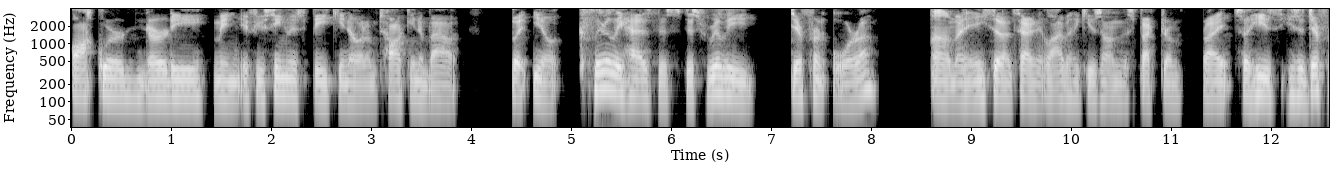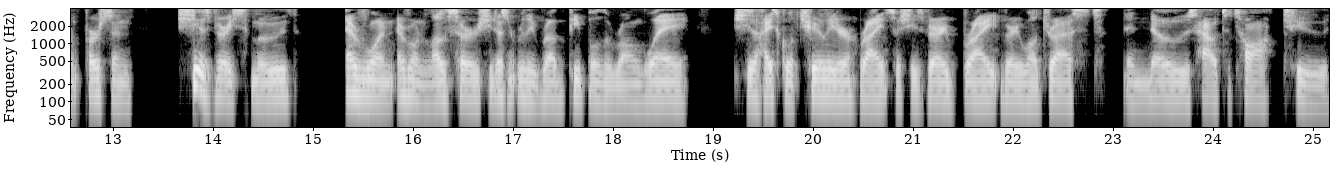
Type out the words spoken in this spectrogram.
awkward, nerdy. I mean, if you've seen him speak, you know what I'm talking about. But you know, clearly has this this really different aura. Um, and he said on Saturday Night Live, I think he was on the spectrum, right? So he's he's a different person. She is very smooth. Everyone everyone loves her. She doesn't really rub people the wrong way she's a high school cheerleader, right? So she's very bright, very well dressed, and knows how to talk to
